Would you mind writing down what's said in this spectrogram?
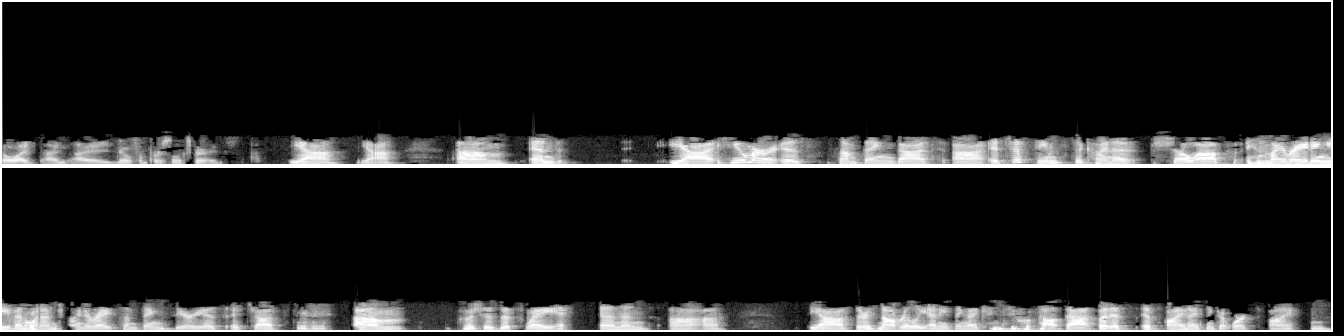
oh, I, I I know from personal experience. Yeah, yeah. Um and yeah, humor is something that uh it just seems to kind of show up in my writing even when I'm trying to write something serious. It just mm-hmm. um pushes its way in and uh yeah, there's not really anything I can do about that, but it's it's fine. I think it works fine.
